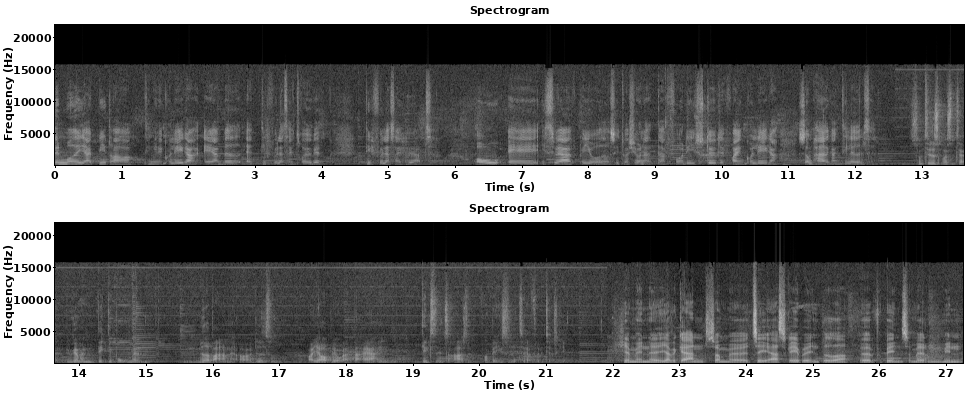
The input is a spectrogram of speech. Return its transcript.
den måde jeg bidrager til mine kolleger er ved, at de føler sig trygge, de føler sig hørt, og øh, i svære perioder og situationer, der får de støtte fra en kollega, som har adgang til ledelse. Som tillidsrepræsentant bygger man en vigtig bro mellem medarbejderne og ledelsen, og jeg oplever, at der er en gensidig interesse fra begge sider til at få det til at ske. Jamen, øh, jeg vil gerne som øh, TR skabe en bedre øh, forbindelse mellem mine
